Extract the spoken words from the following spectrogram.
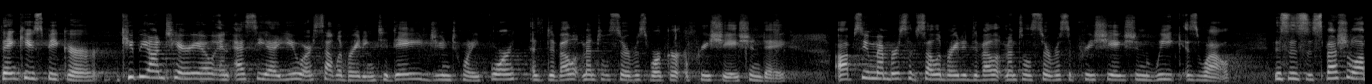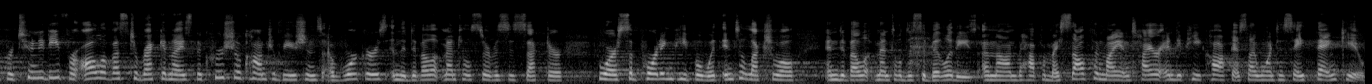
Thank you, Speaker. CUPE Ontario and SEIU are celebrating today, June 24th, as Developmental Service Worker Appreciation Day. OPSEU members have celebrated Developmental Service Appreciation Week as well. This is a special opportunity for all of us to recognize the crucial contributions of workers in the developmental services sector who are supporting people with intellectual and developmental disabilities. And on behalf of myself and my entire NDP caucus, I want to say thank you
